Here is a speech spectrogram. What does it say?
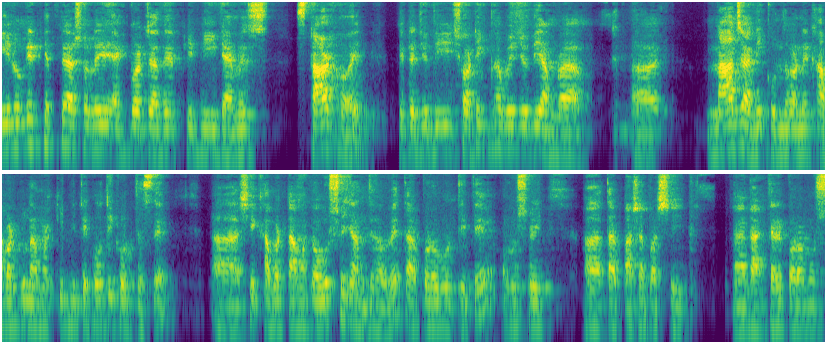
এই রোগের ক্ষেত্রে আসলে একবার যাদের কিডনি ড্যামেজ স্টার্ট হয়, এটা যদি সঠিকভাবে যদি আমরা না জানি কোন ধরনের খাবারগুলো আমার কিডনিতে ক্ষতি করতেছে সেই খাবারটা আমাকে অবশ্যই জানতে হবে। তার পরবর্তীতে অবশ্যই তার পাশাপাশি ডাক্তারের পরামর্শ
